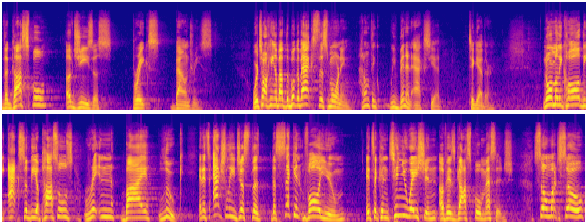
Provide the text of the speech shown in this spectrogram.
The gospel of Jesus breaks boundaries. We're talking about the book of Acts this morning. I don't think we've been in Acts yet together. Normally called the Acts of the Apostles, written by Luke. And it's actually just the, the second volume, it's a continuation of his gospel message. So much so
